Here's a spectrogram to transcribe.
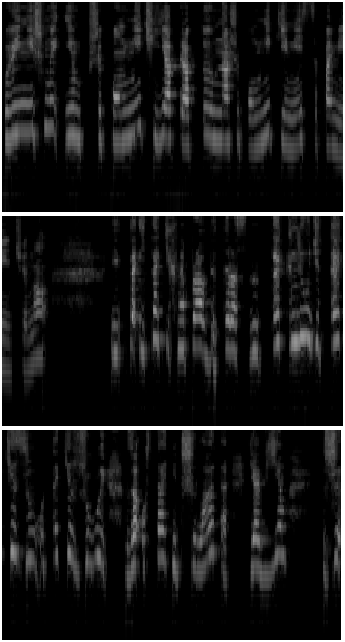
Powinniśmy im przypomnieć, jak traktują nasze pomniki i miejsca pamięci. No, i, naprawdę tak. За останні три лата я wiem, że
